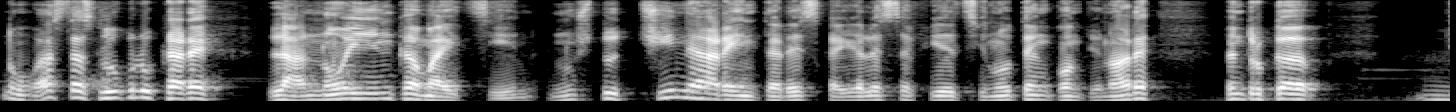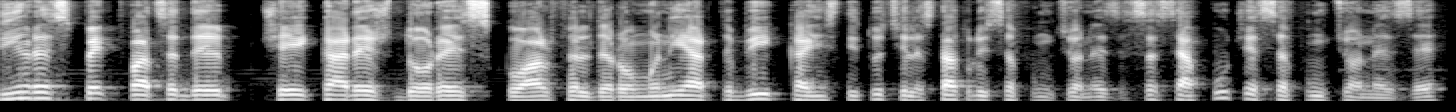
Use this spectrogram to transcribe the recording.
Nu, astea sunt lucruri care la noi încă mai țin. Nu știu cine are interes ca ele să fie ținute în continuare, pentru că din respect față de cei care își doresc o altfel de România, ar trebui ca instituțiile statului să funcționeze, să se apuce să funcționeze,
